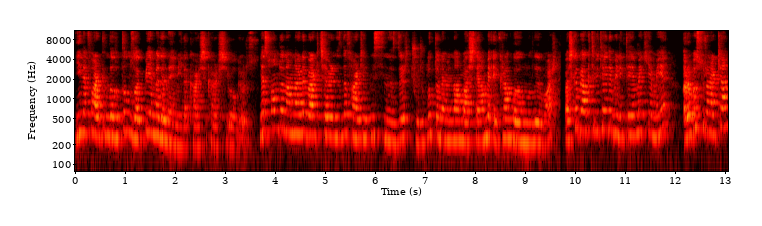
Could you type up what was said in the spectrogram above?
yine farkındalıktan uzak bir yeme deneyimiyle karşı karşıya oluyoruz. Yine son dönemlerde belki çevrenizde fark etmişsinizdir. Çocukluk döneminden başlayan bir ekran bağımlılığı var. Başka bir aktiviteyle birlikte yemek yemeyi araba sürerken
